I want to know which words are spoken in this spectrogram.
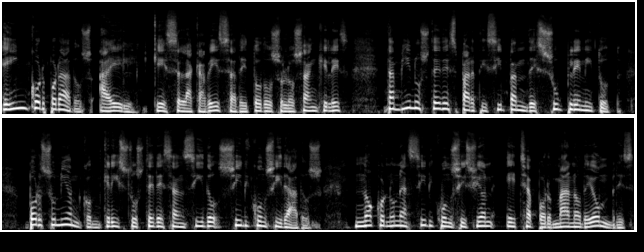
e incorporados a Él, que es la cabeza de todos los ángeles, también ustedes participan de su plenitud. Por su unión con Cristo ustedes han sido circuncidados, no con una circuncisión hecha por mano de hombres,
